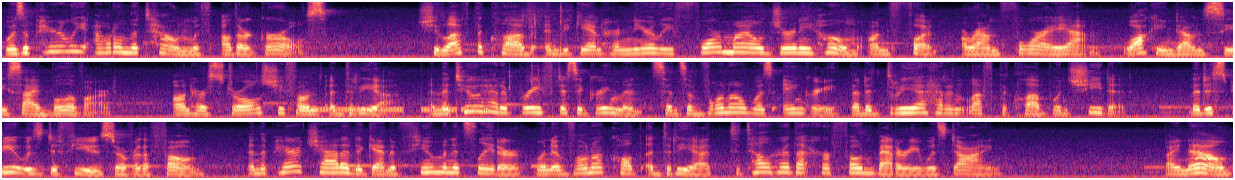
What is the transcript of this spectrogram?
was apparently out on the town with other girls. She left the club and began her nearly four mile journey home on foot around 4 a.m., walking down Seaside Boulevard. On her stroll, she found Adria, and the two had a brief disagreement since Ivona was angry that Adria hadn't left the club when she did. The dispute was diffused over the phone, and the pair chatted again a few minutes later when Ivona called Adria to tell her that her phone battery was dying. By now,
